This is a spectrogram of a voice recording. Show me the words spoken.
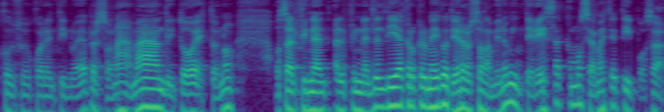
con sus 49 personas amando y todo esto, ¿no? O sea, al final, al final del día creo que el médico tiene razón. A mí no me interesa cómo se llama este tipo. O sea,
